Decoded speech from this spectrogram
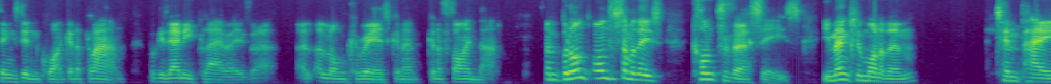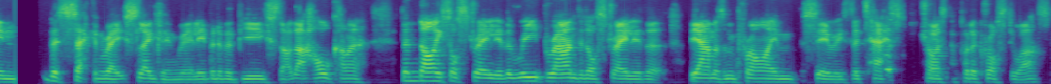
things didn't quite go to plan because any player over a, a long career is going to going to find that. And but on, on to some of those controversies. You mentioned one of them, Tim Paine, the second-rate sledging, really, a bit of abuse, like that whole kind of the nice Australia, the rebranded Australia that the Amazon Prime series, the test, tries to put across to us.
